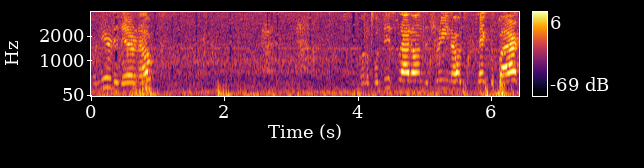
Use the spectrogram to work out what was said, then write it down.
we're nearly there now. I'm going to put this lad on the tree now to protect the bark.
